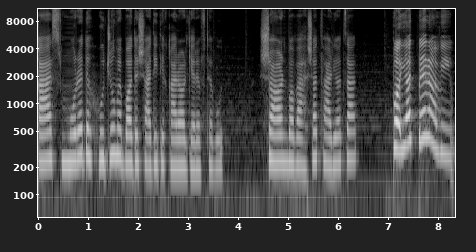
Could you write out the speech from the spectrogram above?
قصر مورد حجوم باد شدیدی قرار گرفته بود. شارن با وحشت فریاد زد باید برویم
